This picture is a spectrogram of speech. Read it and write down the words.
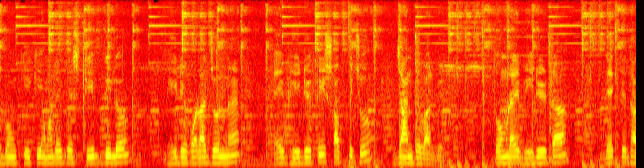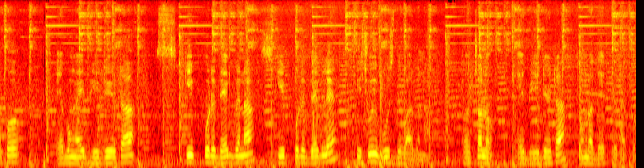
এবং কী কী আমাদেরকে স্টিপ দিল ভিডিও করার জন্য এই ভিডিওতেই সব কিছু জানতে পারবে। তোমরা এই ভিডিওটা দেখতে থাকো এবং এই ভিডিওটা স্কিপ করে দেখবে না। স্কিপ করে দেখলে কিছুই বুঝতে পারবে না। তো চলো এই ভিডিওটা তোমরা দেখতে থাকো।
